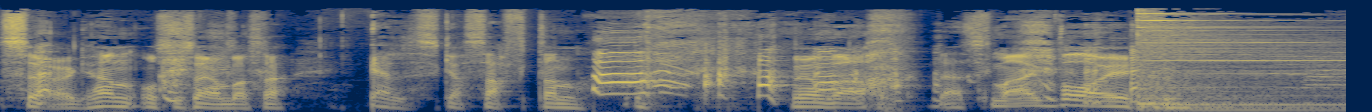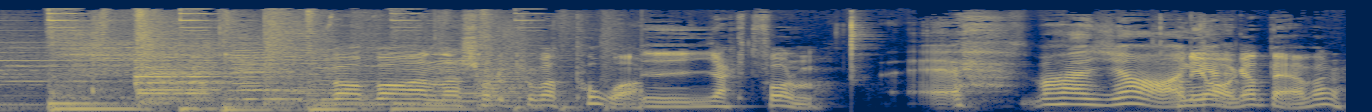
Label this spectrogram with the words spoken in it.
sög han och så säger han bara så här, älska saften. och jag bara, that's my boy. Vad, vad annars har du provat på i jaktform? Vad har jag? Har ni jagat bäver?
